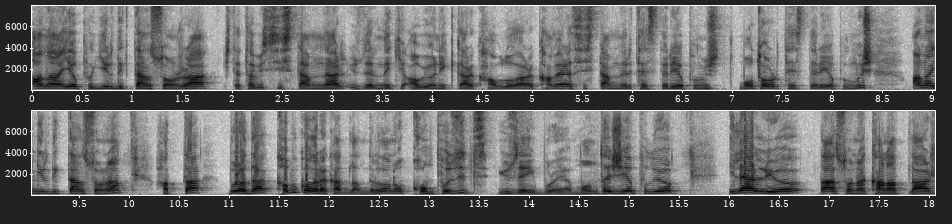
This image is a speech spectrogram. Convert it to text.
ana yapı girdikten sonra işte tabi sistemler, üzerindeki aviyonikler, kablolar, kamera sistemleri testleri yapılmış, motor testleri yapılmış. Ana girdikten sonra hatta burada kabuk olarak adlandırılan o kompozit yüzey buraya montajı yapılıyor. İlerliyor. Daha sonra kanatlar,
